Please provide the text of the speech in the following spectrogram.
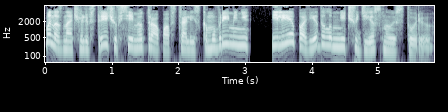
Мы назначили встречу в 7 утра по австралийскому времени, и Лея поведала мне чудесную историю.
